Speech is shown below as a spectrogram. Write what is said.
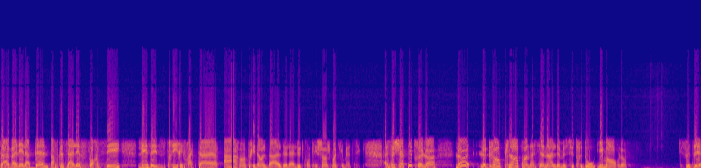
ça valait la peine parce que ça allait forcer les industries réfractaires à rentrer dans le bal de la lutte contre les changements climatiques. À ce chapitre-là, là, le grand plan pan-national de M. Trudeau, il est mort, là. Je veux dire,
